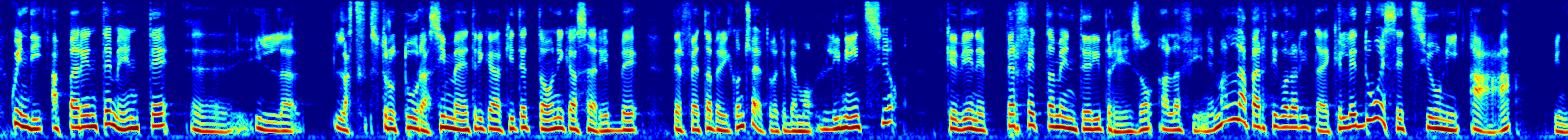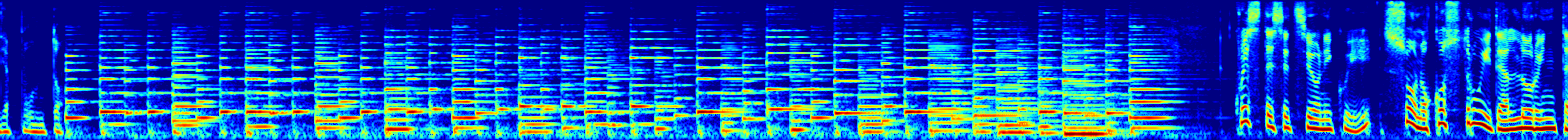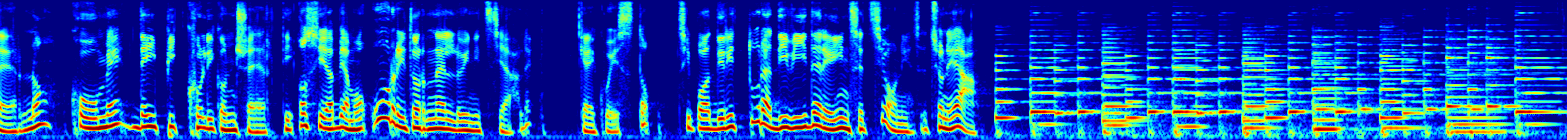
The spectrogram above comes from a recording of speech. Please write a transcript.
Quindi apparentemente eh, il la struttura simmetrica architettonica sarebbe perfetta per il concerto perché abbiamo l'inizio che viene perfettamente ripreso alla fine, ma la particolarità è che le due sezioni A, quindi appunto queste sezioni qui sono costruite al loro interno come dei piccoli concerti, ossia abbiamo un ritornello iniziale, che è questo, si può addirittura dividere in sezioni, sezione A.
